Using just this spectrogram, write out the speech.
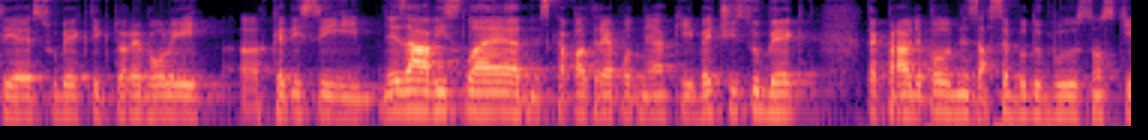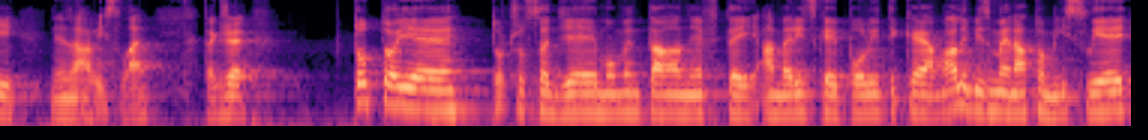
tie subjekty, ktoré boli eh, kedysi nezávislé a dneska patria pod nejaký väčší subjekt, tak pravdepodobne zase budú v budúcnosti nezávislé. Takže toto je to, čo sa deje momentálne v tej americkej politike a mali by sme na to myslieť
